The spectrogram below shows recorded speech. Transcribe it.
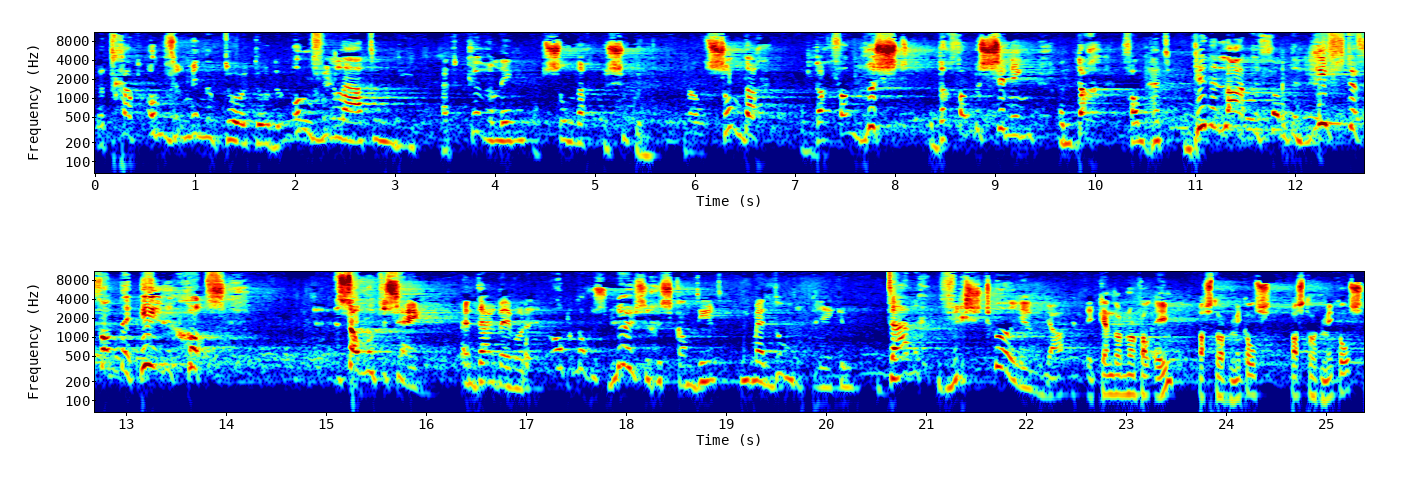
dat gaat onverminderd door, door de onverlaten die het curling op zondag bezoeken. Terwijl zondag een dag van rust, een dag van bezinning, een dag van het binnenlaten van de liefde van de Heere Gods eh, zou moeten zijn. En daarbij worden er ook nog eens leuzen gescandeerd die mijn donderpreken danig verstoren. Ja, ik ken er nog wel één. Pastor Mikkels. Pastor Mikkels.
